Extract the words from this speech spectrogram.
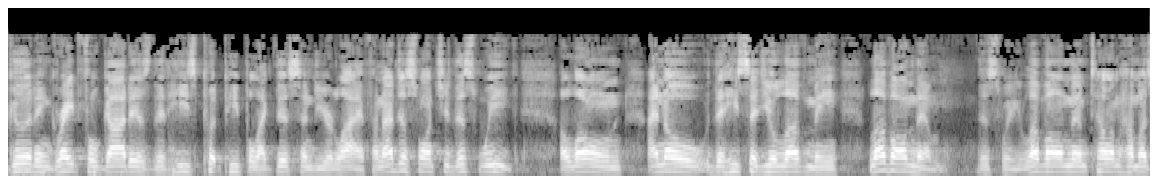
good and grateful God is that He's put people like this into your life. And I just want you this week alone, I know that He said you'll love me, love on them this week. Love on them, tell them how much,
